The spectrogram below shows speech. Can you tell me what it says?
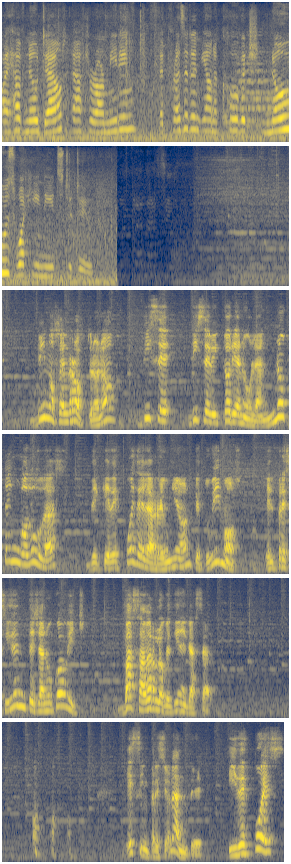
I have no doubt after our meeting that President Yanukovych knows what he needs to do. Vimos el rostro, ¿no? Dice, dice Victoria Nuland, no tengo dudas de que después de la reunión que tuvimos, el presidente Yanukovych va a saber lo que tiene que hacer. es impresionante. Y después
